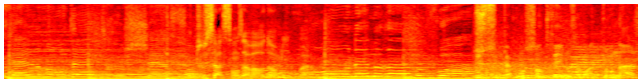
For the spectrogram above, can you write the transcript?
Tellement d'être cher. Tout ça sans avoir dormi. Voilà. On aimerait revoir. Je suis super concentré, nous avons un tournage.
